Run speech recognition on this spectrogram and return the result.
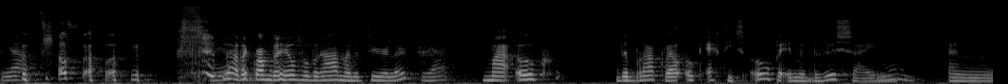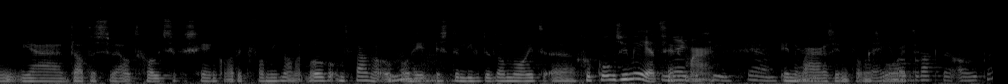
Ja. dat was wel... Nou, daar kwam er heel veel drama natuurlijk. Ja. Maar ook, er brak wel ook echt iets open in mijn bewustzijn. Mm. En ja, dat is wel het grootste geschenk wat ik van die man heb mogen ontvangen. Ook al Mm. is de liefde dan nooit eh, geconsumeerd, zeg nee, maar. precies. Ja. In de ja. ware zin van het en wat woord. brak er open?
